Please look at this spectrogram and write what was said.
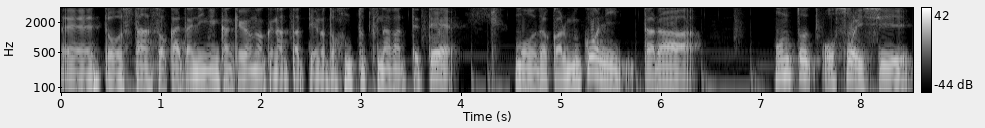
えっ、と、スタンスを変えた人間関係が上手くなったっていうのと本当つながってて、もうだから向こうに行ったら、本当遅いし、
